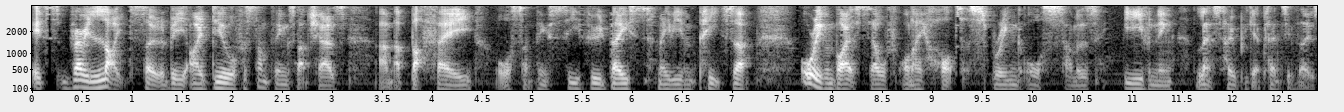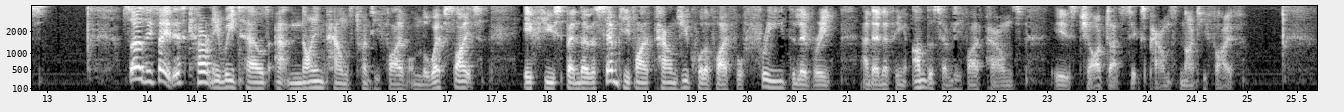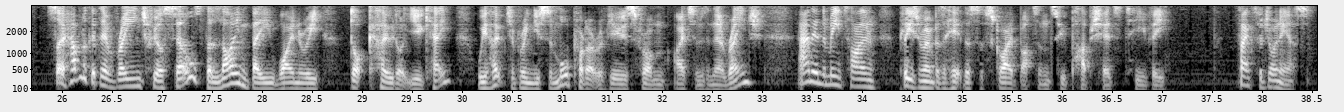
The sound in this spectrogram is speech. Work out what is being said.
It's very light, so it would be ideal for something such as um, a buffet or something seafood based, maybe even pizza, or even by itself on a hot spring or summer's evening. Let's hope we get plenty of those. So as we say, this currently retails at £9.25 on the website. If you spend over £75, you qualify for free delivery, and anything under £75 is charged at £6.95. So have a look at their range for yourselves, the lymebaywinery.co.uk. We hope to bring you some more product reviews from items in their range. And in the meantime, please remember to hit the subscribe button to Pubsheds TV. Thanks for joining us.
